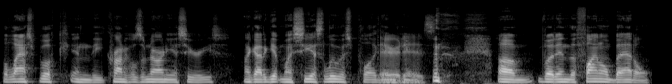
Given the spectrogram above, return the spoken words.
the last book in the Chronicles of Narnia series. I got to get my C.S. Lewis plug there in it here. is Um, but in the final battle,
